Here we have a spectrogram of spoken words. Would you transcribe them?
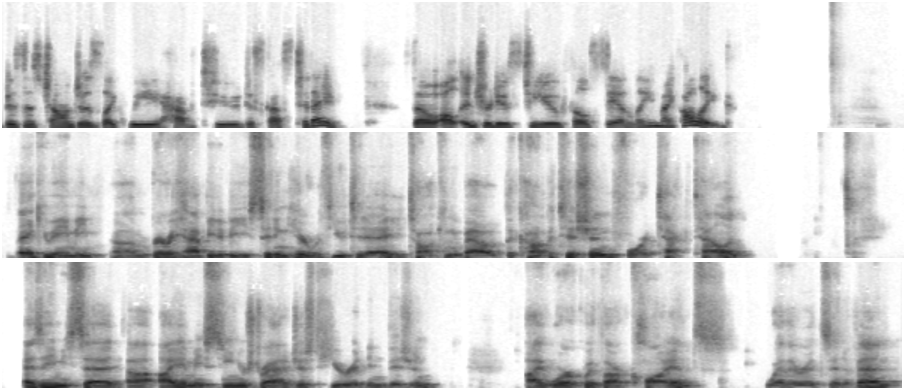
business challenges like we have to discuss today. So I'll introduce to you Phil Stanley, my colleague. Thank you, Amy. I'm very happy to be sitting here with you today talking about the competition for tech talent. As Amy said, uh, I am a senior strategist here at Invision. I work with our clients, whether it's an event,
